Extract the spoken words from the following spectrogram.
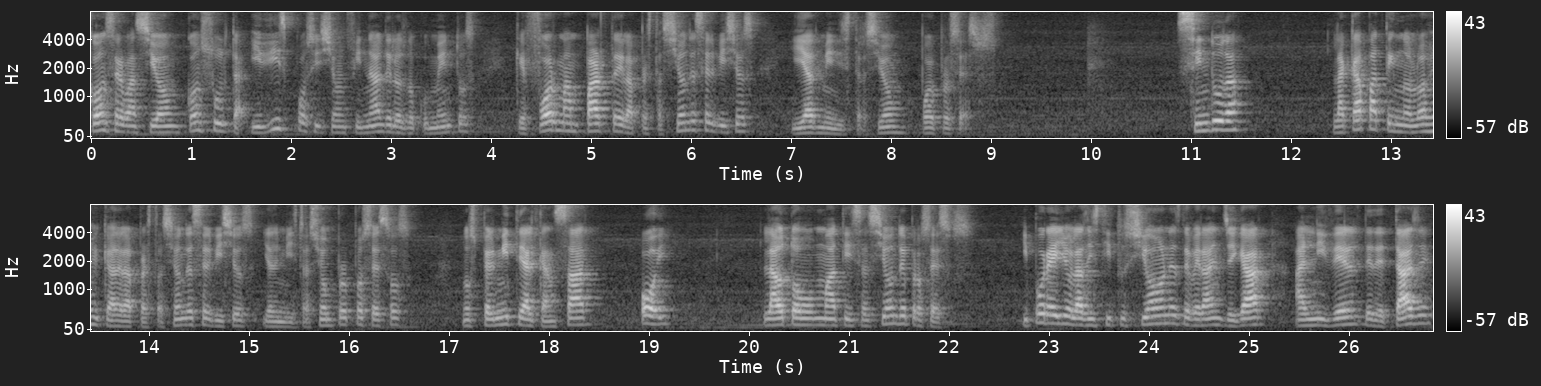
conservación, consulta y disposición final de los documentos que forman parte de la prestación de servicios y administración por procesos. Sin duda, la capa tecnológica de la prestación de servicios y administración por procesos nos permite alcanzar hoy la automatización de procesos y por ello las instituciones deberán llegar al nivel de detalle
